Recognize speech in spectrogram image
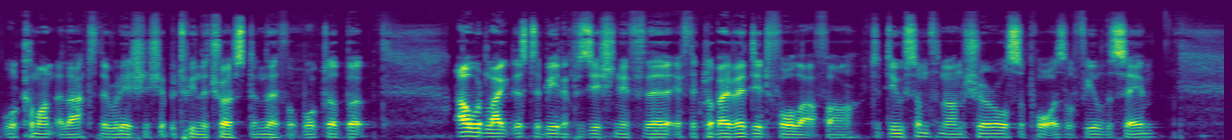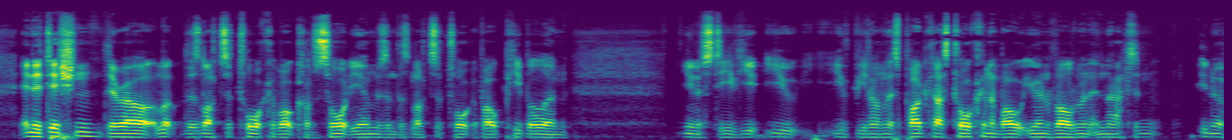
we'll come on to that, the relationship between the trust and their football club. But I would like us to be in a position, if the if the club ever did fall that far, to do something. I'm sure all supporters will feel the same. In addition, there are there's lots of talk about consortiums, and there's lots of talk about people. And you know, Steve, you you you've been on this podcast talking about your involvement in that, and you know,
